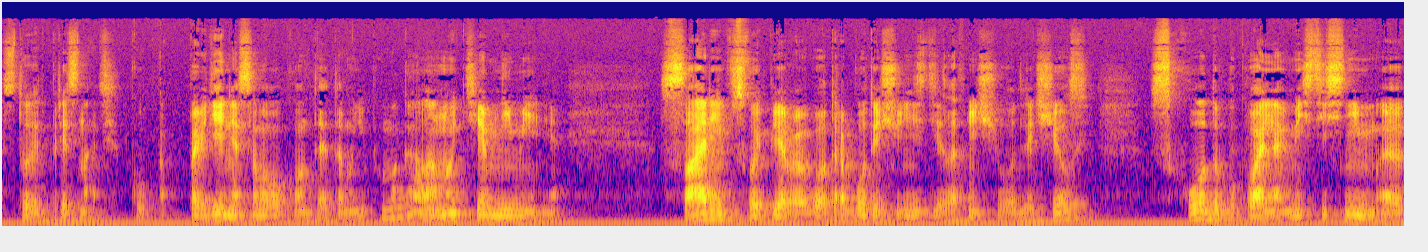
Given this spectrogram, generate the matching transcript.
стоит признать. Поведение самого Конта этому не помогало, но тем не менее. Сари в свой первый год работы, еще не сделав ничего для Челси, сходу буквально вместе с ним э,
